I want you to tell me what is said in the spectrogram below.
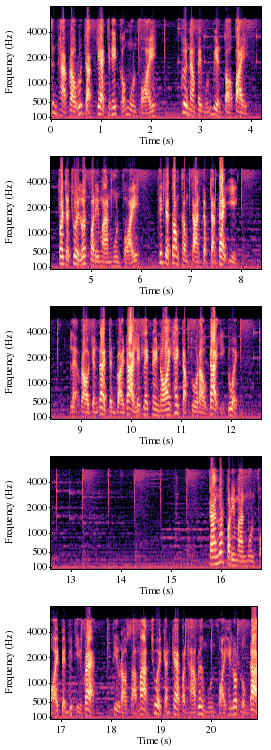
ซึ่งหากเรารู้จักแยกชนิดของมูลฝอย เพื่อนำไปหมุนเวียนต่อไป ก็จะช่วยลดปริมาณมูลฝอย ที่จะต้องทำการกำจัดได้อีก และเรายังได้เป็นรายได้เล็ก ๆ น้อยๆให้กับตัวเราได้อีกด้วยการลดปริมาณมูลฝอยเป็นวิธีแรก ที่เราสามารถช่วยกันแก้ปัญหาเรื่องมูลฝอยให้ลดลงได้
